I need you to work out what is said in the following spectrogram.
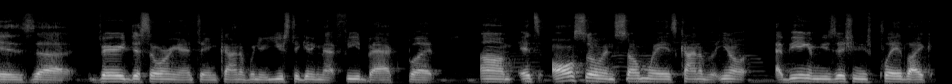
is uh, very disorienting kind of when you're used to getting that feedback but um, it's also in some ways kind of you know being a musician who's played like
